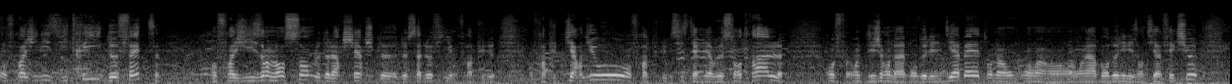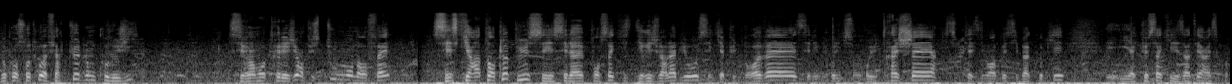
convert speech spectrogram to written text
on fragilise Vitry de fait en fragilisant l'ensemble de la recherche de, de Sanofi. On fera plus de, on fera plus de cardio, on fera plus de système nerveux central. On déjà on a abandonné le diabète, on a, on a- on a abandonné les anti-infectieux. Donc on se retrouve à faire que de l'oncologie. C'est vraiment très léger. En plus, tout le monde en fait. C'est ce qui rapporte le plus. Et c'est pour ça qu'ils se dirigent vers la bio. C'est qu'il n'y a plus de brevets, c'est des produits qui sont vendus très chers, qui sont quasiment impossibles à copier. Et il n'y a que ça qui les intéresse. quoi.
